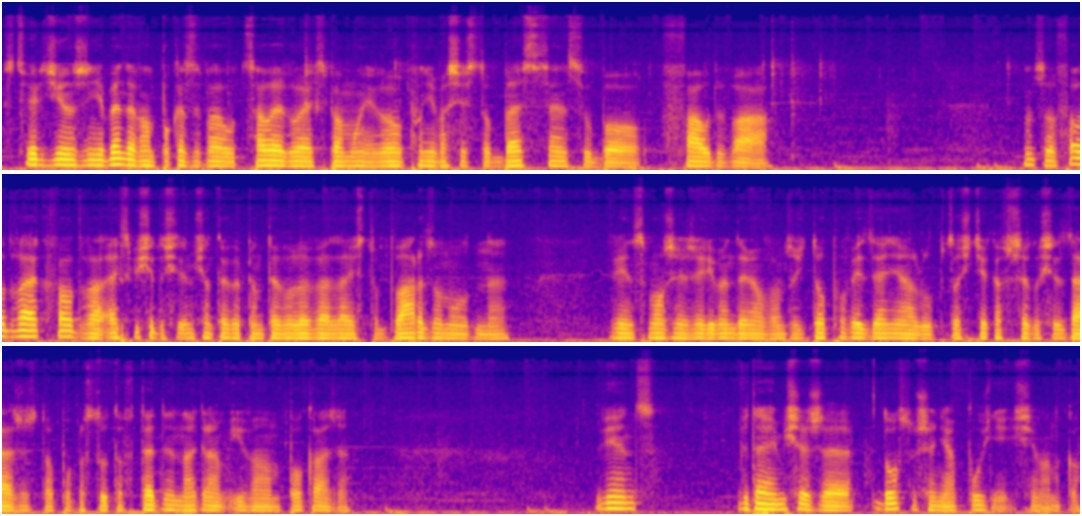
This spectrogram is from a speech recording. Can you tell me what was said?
Stwierdziłem, że nie będę wam pokazywał całego expa mojego, ponieważ jest to bez sensu, bo V2 no co, V2 jak V2, expi się do 75 levela, jest to bardzo nudne. Więc może jeżeli będę miał wam coś do powiedzenia lub coś ciekawszego się zdarzy, to po prostu to wtedy nagram i wam pokażę. Więc wydaje mi się, że do usłyszenia później, siemanko.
